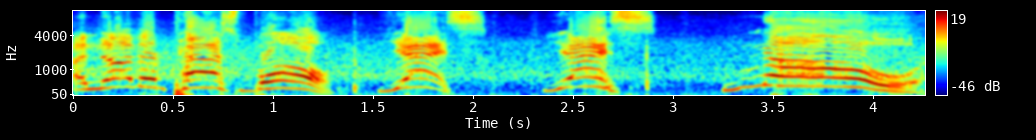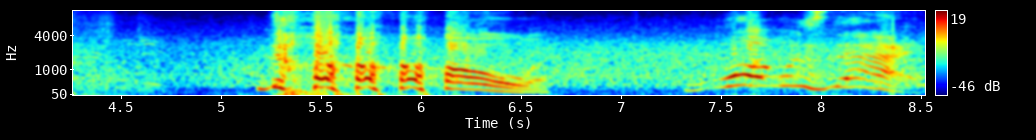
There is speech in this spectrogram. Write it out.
Another pass ball. Yes, yes. No, no. What was that?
